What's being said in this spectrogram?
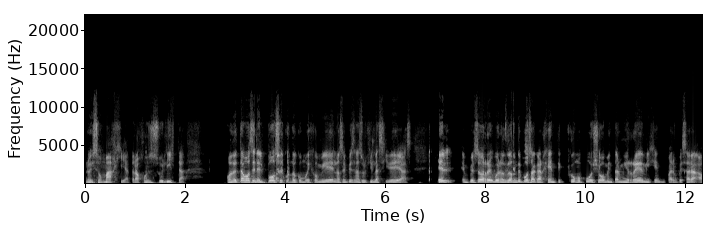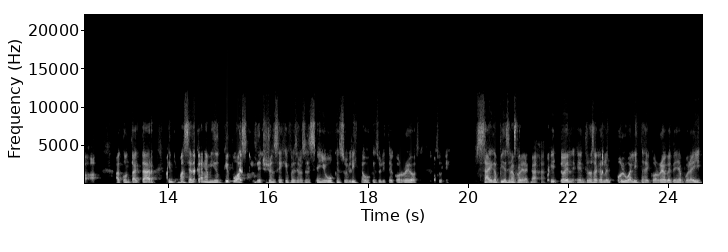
no hizo magia, trabajó en su lista. Cuando estamos en el pozo es cuando, como dijo Miguel, nos empiezan a surgir las ideas. Él empezó a, bueno, ¿de dónde puedo sacar gente? ¿Cómo puedo yo aumentar mi red, mi gente, para empezar a, contactar gente más cercana a mí? ¿Qué puedo hacer? De hecho, yo en jefe se los enseño, busquen sus listas, busquen su lista de correos, salgan, piensen afuera de la caja. Él entró a sacarle el polvo a listas de correo que tenía por ahí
